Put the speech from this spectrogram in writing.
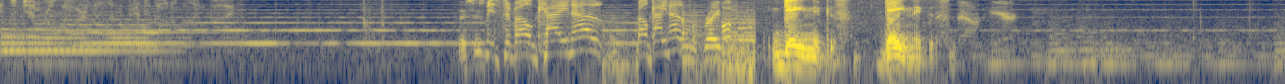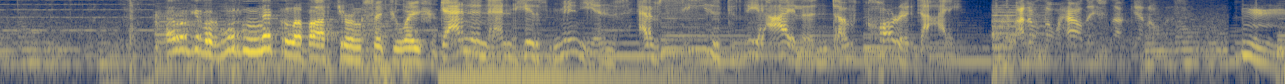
it's General Marvel at the Pentagon on line 5. This is. Mr. Volcano! Volcano! I'm afraid. Gay niggas. Gay niggas. Down here. I don't give a wooden nickel about your situation. Ganon and his minions have seized the island of Korodai. I don't know how they snuck in on us. Hmm.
